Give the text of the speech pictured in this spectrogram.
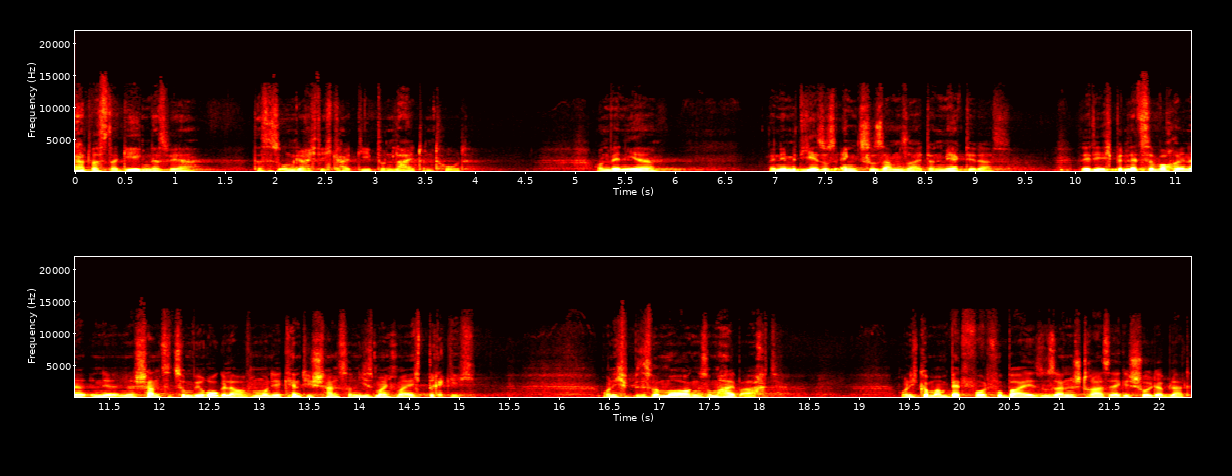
Er hat was dagegen, dass, wir, dass es Ungerechtigkeit gibt und Leid und Tod. Und wenn ihr, wenn ihr mit Jesus eng zusammen seid, dann merkt ihr das. Seht ihr, ich bin letzte Woche in eine, in eine Schanze zum Büro gelaufen und ihr kennt die Schanze und die ist manchmal echt dreckig. Und ich, das war morgens um halb acht. Und ich komme am Bedford vorbei, Susannenstraße, Ecke Schulterblatt.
